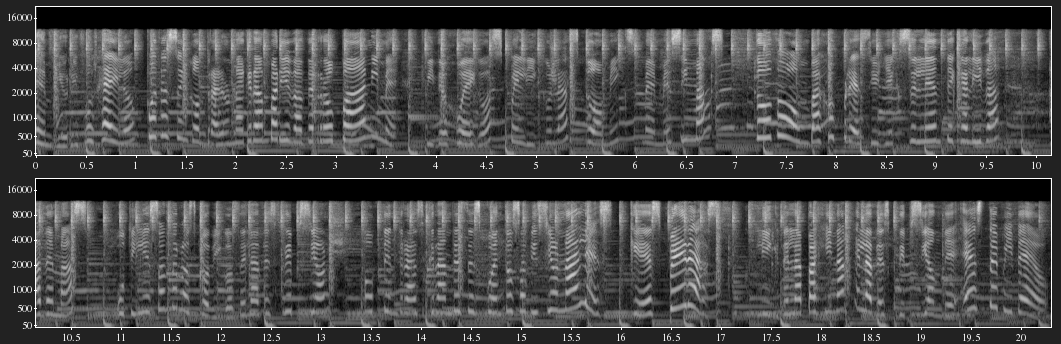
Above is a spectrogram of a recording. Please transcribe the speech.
En Beautiful Halo puedes encontrar una gran variedad de ropa anime, videojuegos, películas, cómics, memes y más. Todo a un bajo precio y excelente calidad. Además, utilizando los códigos de la descripción, obtendrás grandes descuentos adicionales. ¿Qué esperas? Link de la página en la descripción de este video.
